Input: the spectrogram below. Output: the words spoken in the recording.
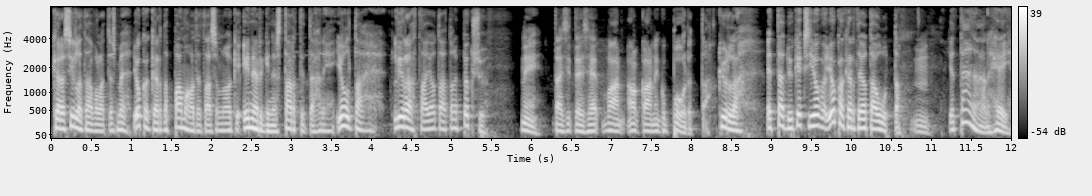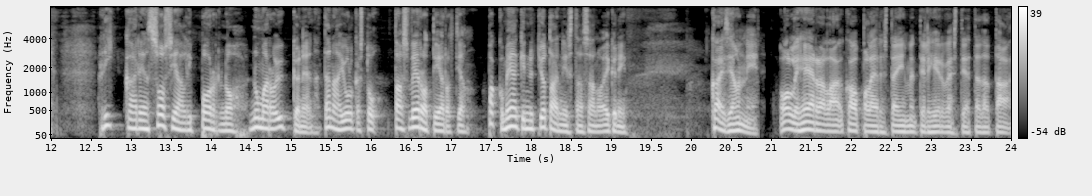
käydä sillä tavalla, että jos me joka kerta pamautetaan semmoinen oikein energinen startti tähän, niin joltain lirahtaa jotain tuonne pöksyyn. Niin, tai sitten se vaan alkaa niinku puuduttaa. Kyllä, että täytyy keksiä joka, joka kerta jotain uutta. Mm. Ja tänään, hei, rikkaiden sosiaaliporno numero ykkönen. Tänään julkaistu taas verotiedot ja pakko meidänkin nyt jotain niistä sanoa, eikö niin? Kai se on niin. Olli Herralla kauppalehdestä ihmetteli hirveästi, että tota,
